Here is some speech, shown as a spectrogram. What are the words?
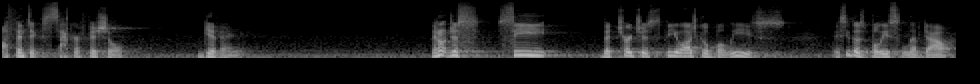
authentic sacrificial giving. They don't just see the church's theological beliefs, they see those beliefs lived out.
